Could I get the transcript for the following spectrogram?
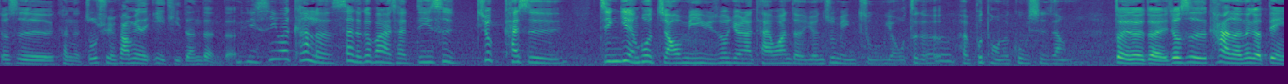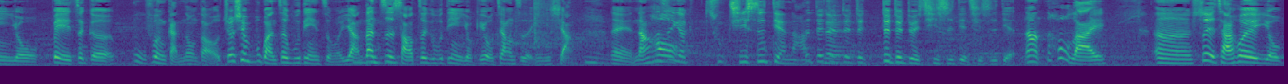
就是可能族群方面的议题等等的。你是因为看了《赛德克巴莱》才第一次就开始。是惊艳或着迷于说，原来台湾的原住民族有这个很不同的故事，这样吗？对对对，就是看了那个电影，有被这个部分感动到。就先不管这部电影怎么样，嗯、但至少这部电影有给我这样子的影响。嗯，对，然后是一个起始点啊，对对对对对对对对，起始点起始点。那后来。嗯，所以才会有，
